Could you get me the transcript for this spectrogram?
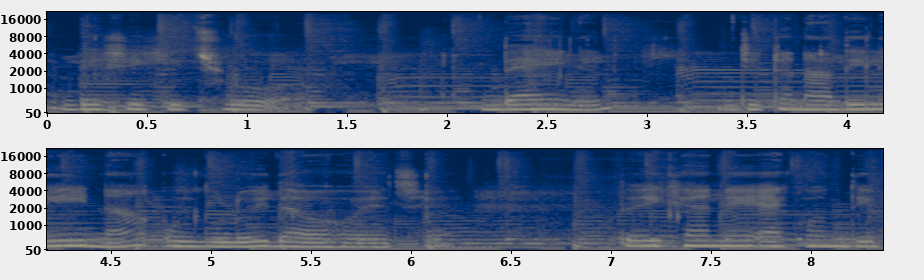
বেশি কিছু দেয়নি। যেটা না দিলেই না, ওইগুলোই দেওয়া হয়েছে। তো এইখানে এখন দিব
